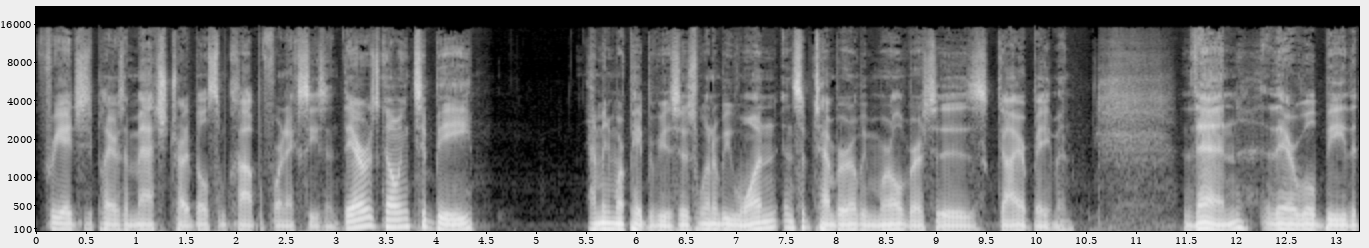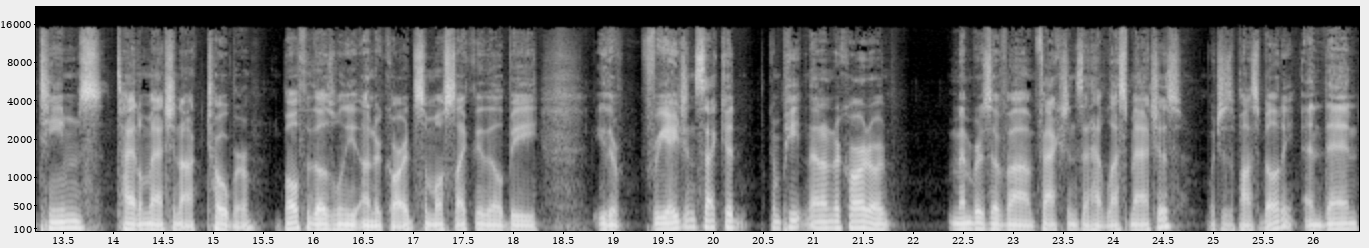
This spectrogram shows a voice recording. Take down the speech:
free agency players a match to try to build some clout before next season? There is going to be how many more pay per views? There's going to be one in September. It'll be Murrell versus Guy or Bateman. Then there will be the team's title match in October. Both of those will need undercards, so most likely there'll be either free agents that could compete in that undercard or members of uh, factions that have less matches, which is a possibility. And then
